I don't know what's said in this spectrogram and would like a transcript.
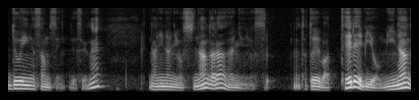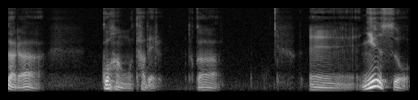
doing something ですよね。何々をしながら何々をする。例えばテレビを見ながらご飯を食べるとか、えー、ニュースを、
